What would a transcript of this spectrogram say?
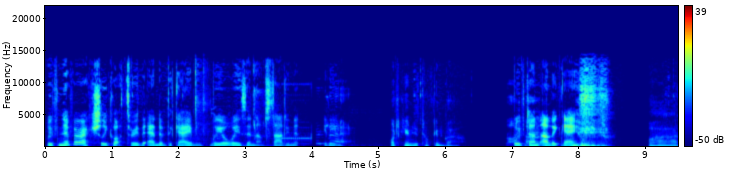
we've never actually got through the end of the game. We always end up starting at the beginning. what game are you talking about? We've done other games. What?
